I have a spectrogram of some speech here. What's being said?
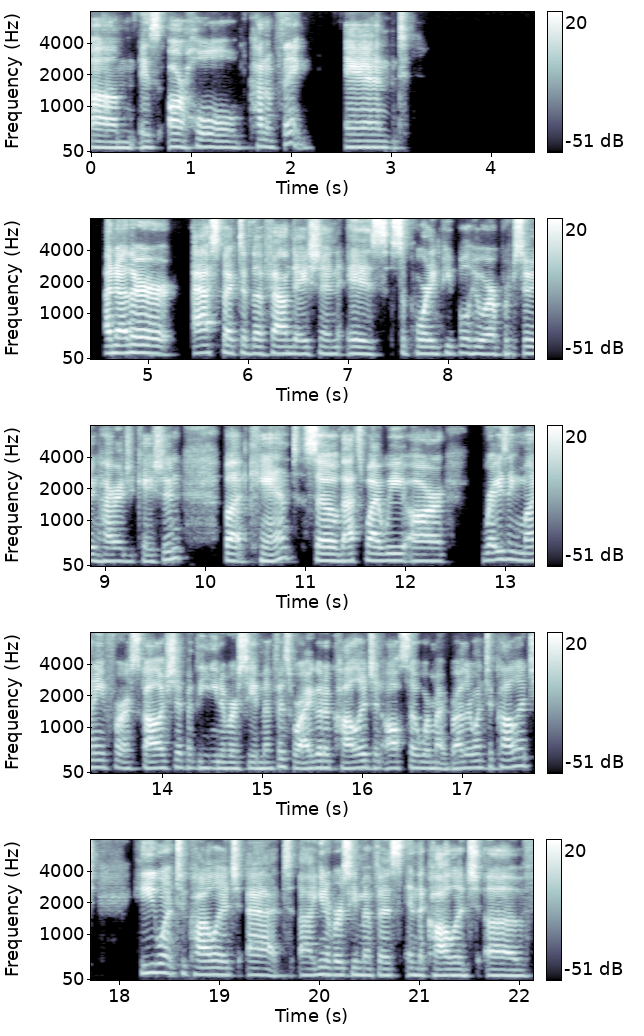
um, is our whole kind of thing. And another aspect of the foundation is supporting people who are pursuing higher education but can't. So that's why we are raising money for a scholarship at the University of Memphis, where I go to college, and also where my brother went to college. He went to college at uh, University of Memphis in the College of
